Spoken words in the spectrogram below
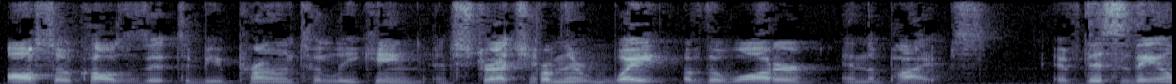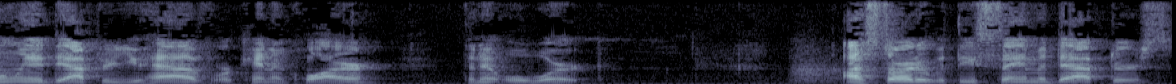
also causes it to be prone to leaking and stretching from the weight of the water in the pipes. If this is the only adapter you have or can acquire, then it will work. I started with these same adapters,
